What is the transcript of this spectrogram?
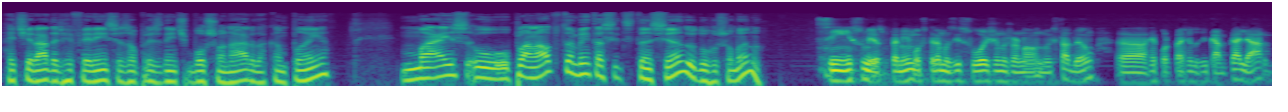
retirada de referências ao presidente Bolsonaro da campanha, mas o, o Planalto também está se distanciando do Russomano? Sim, isso mesmo. Também mostramos isso hoje no jornal no Estadão, a reportagem do Ricardo Galhardo,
